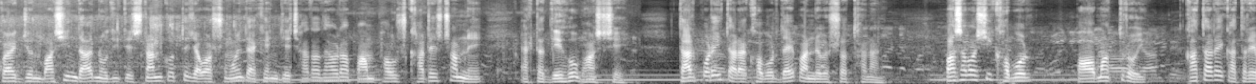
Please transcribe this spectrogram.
কয়েকজন বাসিন্দা নদীতে স্নান করতে যাওয়ার সময় দেখেন যে ছাতাধাওড়া পাম্প হাউস ঘাটের সামনে একটা দেহ ভাসছে। তারপরেই তারা খবর দেয় পাণ্ডবেশ্বর থানায়। পাশাপাশি খবর পাওয়া মাত্রই কাতারে কাতারে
